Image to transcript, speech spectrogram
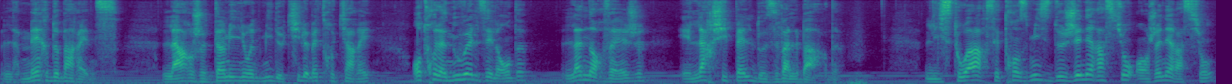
la mer de Barents, large d'un million et demi de kilomètres carrés, entre la Nouvelle-Zélande, la Norvège et l'archipel de Svalbard. L'histoire s'est transmise de génération en génération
